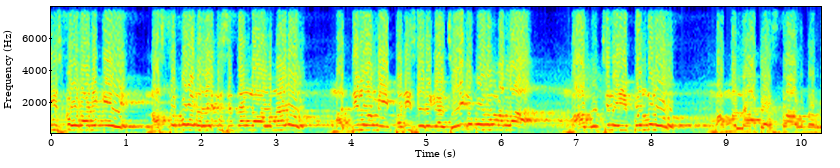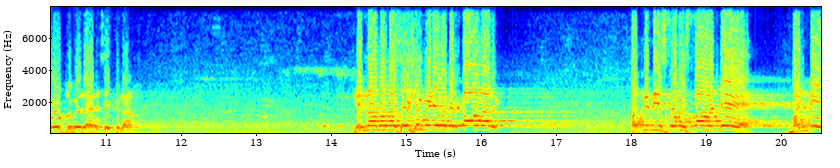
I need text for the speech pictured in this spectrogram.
తీసుకోవడానికి నష్టపోయిన రైతు సిద్ధంగా ఉన్నాడు. మధ్యలో మీ పని సరిగా చేయకపోవడం వల్ల మాకొచ్చిన ఇబ్బందులు మమ్మల్ని ఆపేస్తా ఉన్నారు రోడ్ల మీద అని చెప్పినాను. నిన్న మొన్న సోషల్ మీడియాలో పెడతా ఉన్నారు. పత్తి తీసుకొని వస్తా ఉంటే బండి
